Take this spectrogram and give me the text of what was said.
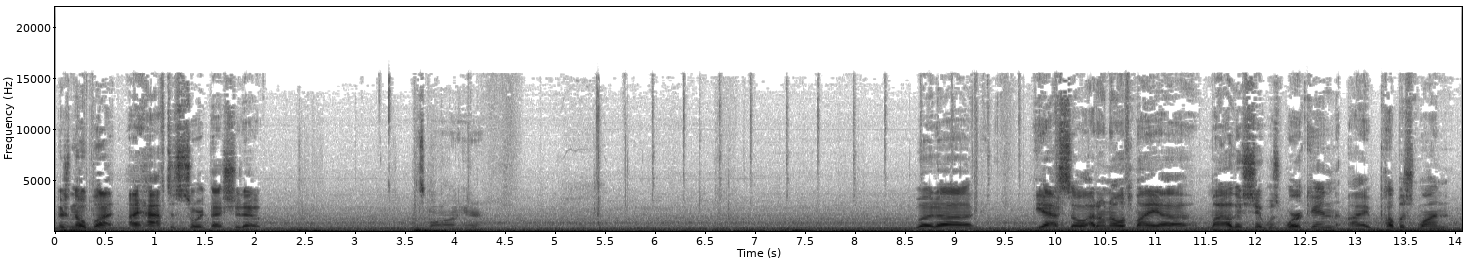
there's no but. I have to sort that shit out. What's going on here? But uh, yeah, so I don't know if my uh, my other shit was working. I published one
